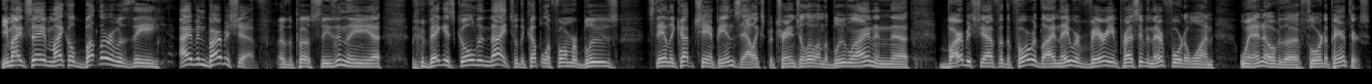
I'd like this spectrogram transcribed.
You might say Michael Butler was the Ivan Barbashev of the postseason, the uh, Vegas Golden Knights with a couple of former Blues Stanley Cup champions, Alex Pietrangelo on the blue line and uh, Barbashev at the forward line. They were very impressive in their four to one win over the Florida Panthers.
